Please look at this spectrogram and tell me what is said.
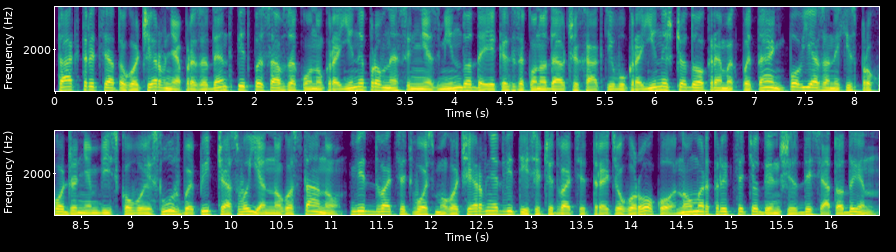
Так, 30 червня президент підписав закон України про внесення змін до деяких законодавчих актів України щодо окремих питань, пов'язаних із проходженням військової служби під час воєнного стану від 28 червня 2023 року, номер 3161.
